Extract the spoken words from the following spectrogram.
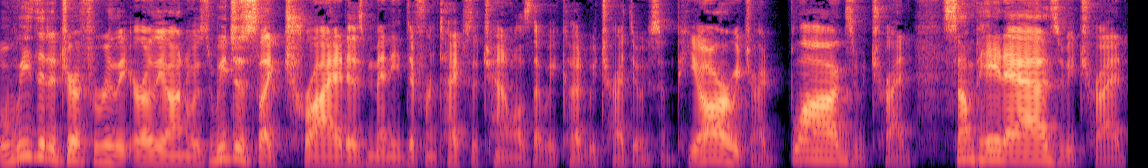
what we did at Drift really early on was we just like tried as many different types of channels that we could. We tried doing some PR, we tried blogs, we tried some paid ads, we tried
